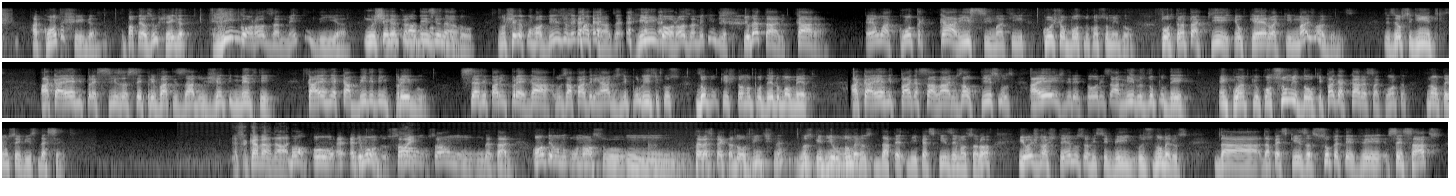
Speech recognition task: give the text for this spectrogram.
a conta chega, o papelzinho chega rigorosamente em dia. Não chega, chega com rodízio, não. Não chega com rodízio nem com atraso, é rigorosamente em dia. E o detalhe, cara, é uma conta caríssima que custa o bolso do consumidor. Portanto, aqui eu quero aqui mais uma vez dizer o seguinte: a Caerne precisa ser privatizada urgentemente. Caerne é cabide de emprego, serve para empregar os apadrinhados de políticos do, que estão no poder do momento. A Caerne paga salários altíssimos a ex-diretores, amigos do poder, enquanto que o consumidor que paga caro essa conta não tem um serviço decente. Essa é a verdade. Bom, o Edmundo, só, um, só um detalhe. Ontem o, o, nosso um telespectador 20 né, nos pediu números da, de pesquisa em Mossoró e hoje nós temos, eu recebi os números da, da pesquisa Super TV Sensatos,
